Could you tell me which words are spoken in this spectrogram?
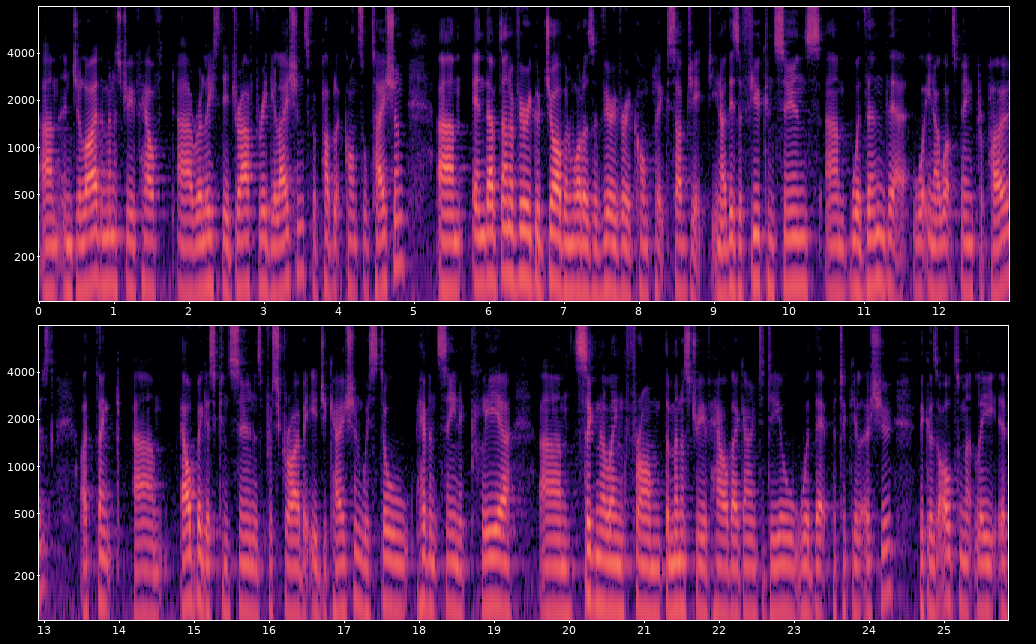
Um, in July, the Ministry of Health uh, released their draft regulations for public consultation. Um, and they've done a very good job in what is a very, very complex subject. You know, there's a few concerns um, within that, what, you know, what's being proposed. I think um, our biggest concern is prescriber education. We still haven't seen a clear um, signalling from the Ministry of how they're going to deal with that particular issue, because ultimately, if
